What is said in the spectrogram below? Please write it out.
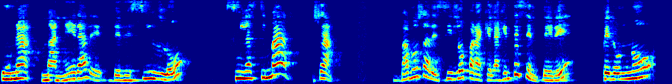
una manera de, de decirlo sin lastimar. O sea, vamos a decirlo para que la gente se entere, pero no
